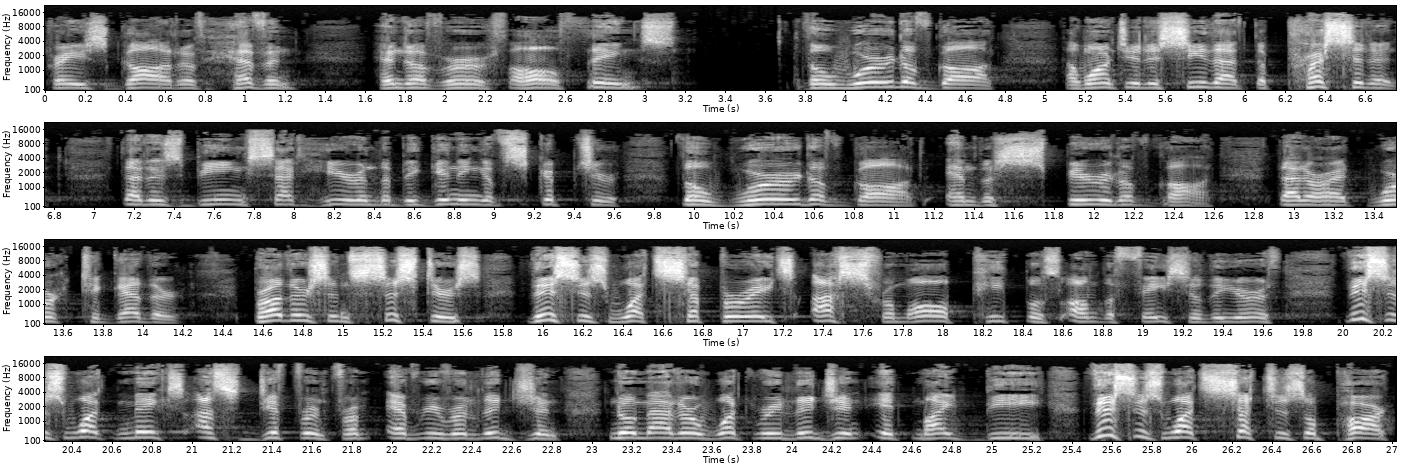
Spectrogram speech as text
praise God, of heaven and of earth, all things. The Word of God. I want you to see that the precedent that is being set here in the beginning of Scripture, the Word of God and the Spirit of God that are at work together. Brothers and sisters, this is what separates us from all peoples on the face of the earth. This is what makes us different from every religion, no matter what religion it might be. This is what sets us apart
